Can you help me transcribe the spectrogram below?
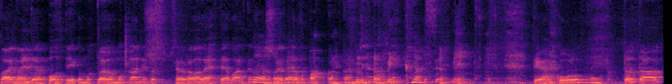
tai no en tiedä pohtiiko, mutta toivon mukaan niin seuraavaa lehteä varten. No jos on perata pakko, niin kannattaa. se on niin. Työhän kuuluu. Niin. Tota,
